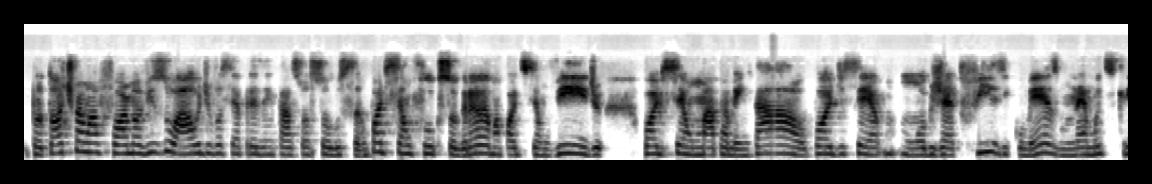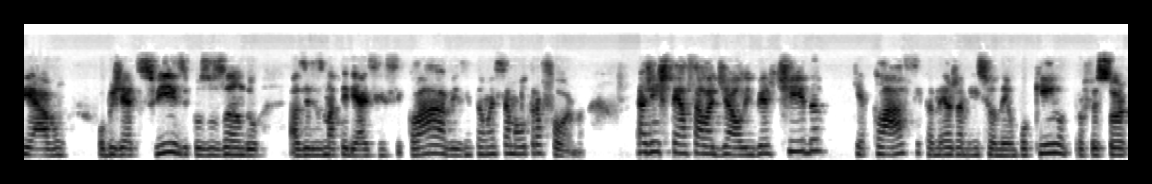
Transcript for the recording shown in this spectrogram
o protótipo é uma forma visual de você apresentar a sua solução. Pode ser um fluxograma, pode ser um vídeo, pode ser um mapa mental, pode ser um objeto físico mesmo, né? Muitos criavam objetos físicos usando às vezes materiais recicláveis, então essa é uma outra forma. A gente tem a sala de aula invertida, que é clássica, né? Eu já mencionei um pouquinho, o professor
